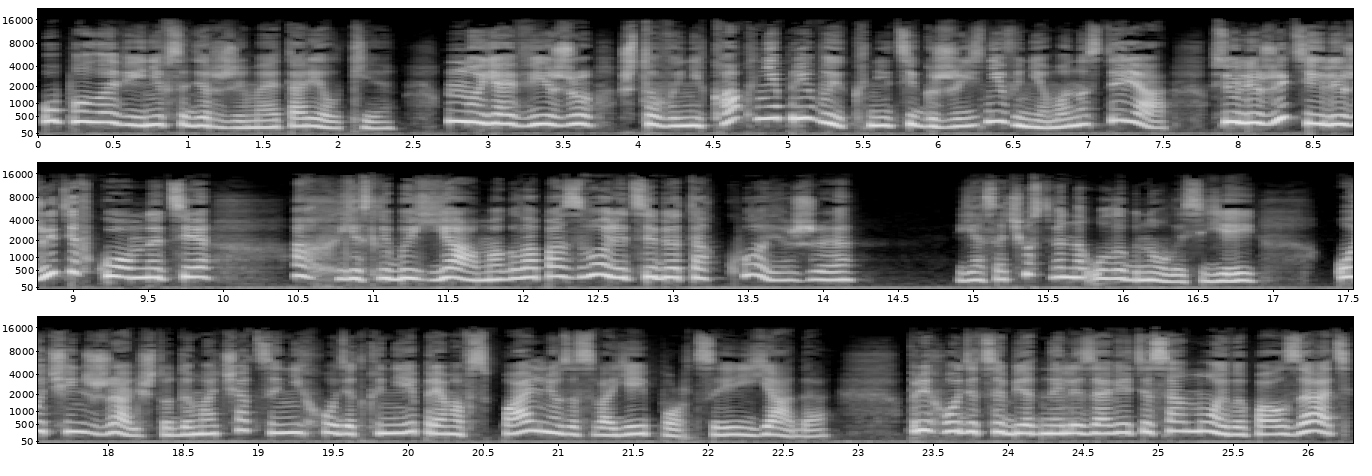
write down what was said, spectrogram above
уполовинив содержимое тарелки. «Но я вижу, что вы никак не привыкнете к жизни вне монастыря. Все лежите и лежите в комнате. Ах, если бы я могла позволить себе такое же!» Я сочувственно улыбнулась ей. Очень жаль, что домочадцы не ходят к ней прямо в спальню за своей порцией яда. Приходится бедной Елизавете самой выползать,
